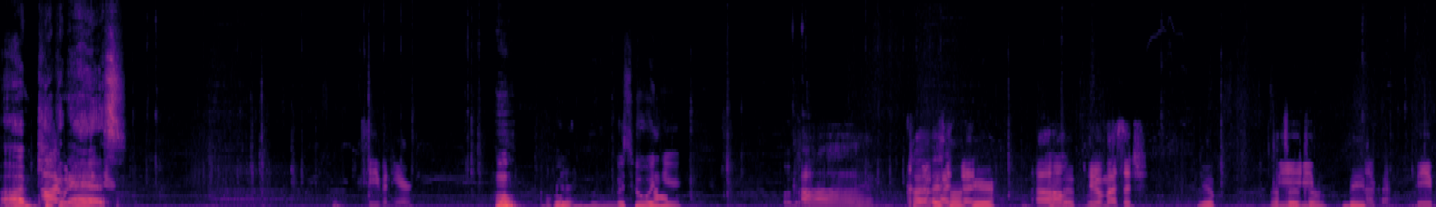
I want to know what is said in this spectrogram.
I'm kicking ass. Is he even here? Hmm? Who, who's who in here? Oh, no. Hi. Kai's Hi, not Ted. here. Oh, leave a message. Yep. That's our Beep. tone. Beep. Okay. Beep.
